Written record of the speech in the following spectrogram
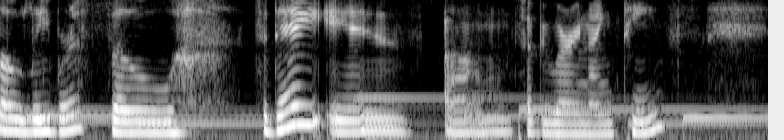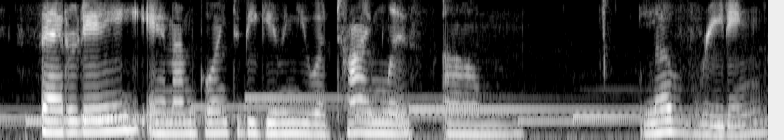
Hello, Libra. So today is um, February 19th, Saturday, and I'm going to be giving you a timeless um, love reading,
